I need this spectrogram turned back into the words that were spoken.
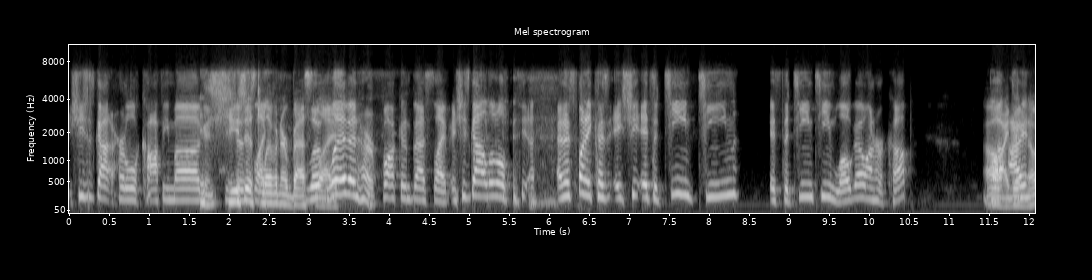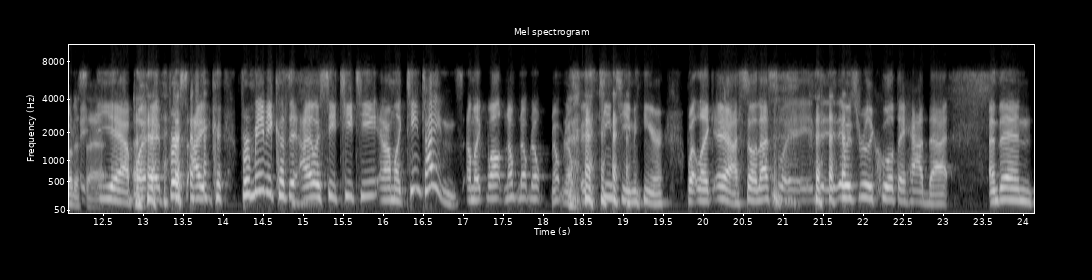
she's just got her little coffee mug and She's, just like, living her best li- life. living her fucking best life, and she's got a little, t- and it's funny because it, she it's a teen teen, it's the teen team logo on her cup. Oh, but I didn't notice uh, that. Yeah, but at first I for me because it, I always see TT and I'm like Teen Titans. I'm like, well, nope, nope, nope, nope, nope. It's Teen Team here. But like, yeah, so that's what it, it, it was really cool that they had that. And then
